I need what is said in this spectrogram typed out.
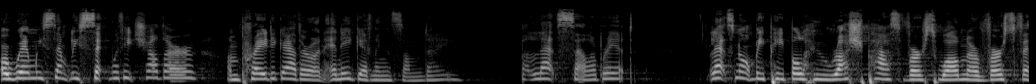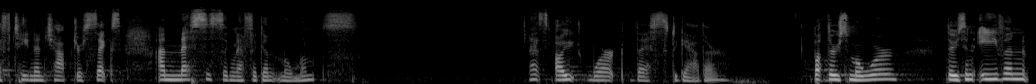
or when we simply sit with each other and pray together on any given Sunday. But let's celebrate. Let's not be people who rush past verse 1 or verse 15 in chapter 6 and miss the significant moments. Let's outwork this together. But there's more. There's an even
